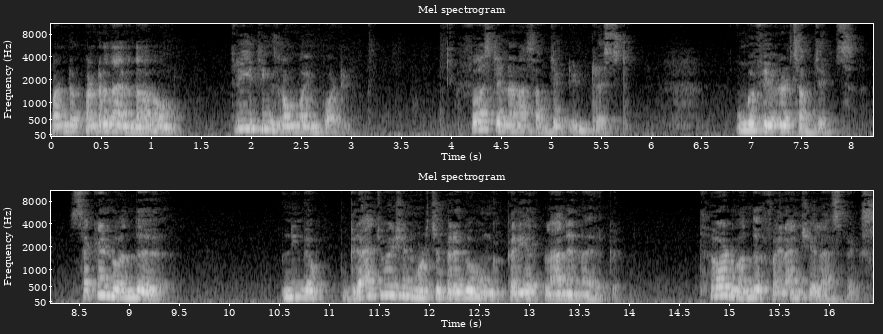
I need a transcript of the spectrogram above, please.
பண்ணுற பண்ணுறதா இருந்தாலும் த்ரீ திங்ஸ் ரொம்ப இம்பார்ட்டன்ட் ஃபர்ஸ்ட் என்னென்னா சப்ஜெக்ட் இன்ட்ரெஸ்ட் உங்கள் ஃபேவரட் சப்ஜெக்ட்ஸ் செகண்ட் வந்து நீங்கள் கிராஜுவேஷன் முடித்த பிறகு உங்கள் கரியர் பிளான் என்ன இருக்குது தேர்ட் வந்து ஃபைனான்ஷியல் ஆஸ்பெக்ட்ஸ்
